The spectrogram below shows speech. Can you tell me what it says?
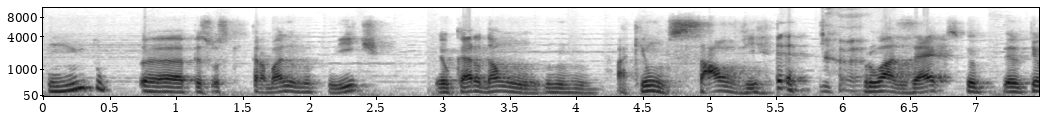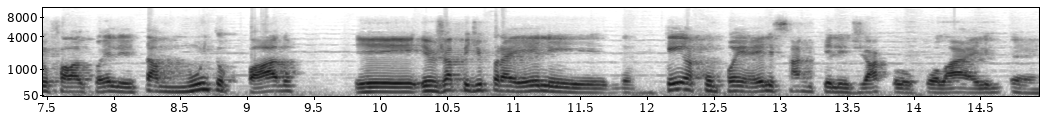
com muito uh, pessoas que trabalham no Twitch eu quero dar um, um aqui um salve para o Azex, que eu, eu, tenho falado com ele, ele está muito ocupado. E eu já pedi para ele, quem acompanha ele sabe que ele já colocou lá, ele é,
